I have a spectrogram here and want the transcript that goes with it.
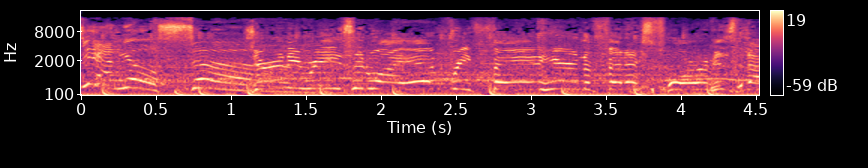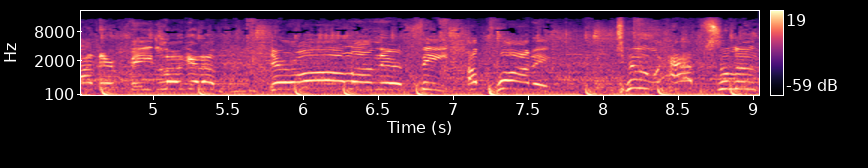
Danielson. Is there any reason why every fan here in the FedEx Forum isn't on their feet? Look at them. They're all on their feet, applauding two absolute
